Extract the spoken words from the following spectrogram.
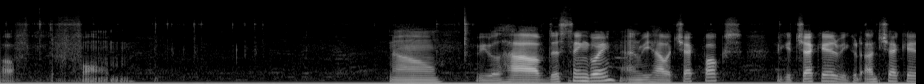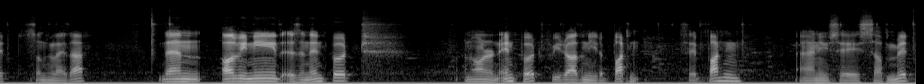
of the form. Now we will have this thing going and we have a checkbox. We could check it we could uncheck it something like that. Then all we need is an input. And not an input we rather need a button. Say button and you say submit.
